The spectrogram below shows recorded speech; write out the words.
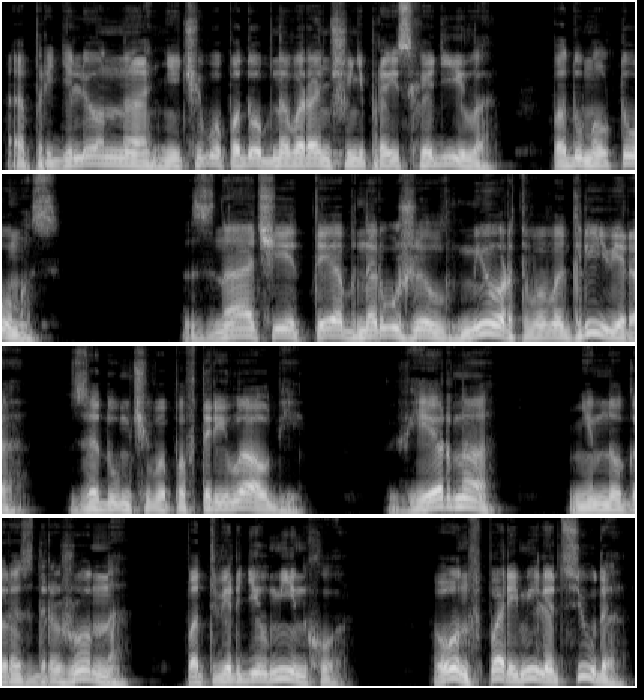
«Определенно, ничего подобного раньше не происходило», — подумал Томас. «Значит, ты обнаружил мертвого Гривера», — задумчиво повторил Алби. «Верно», — немного раздраженно подтвердил Минхо. Он в паре миль отсюда,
